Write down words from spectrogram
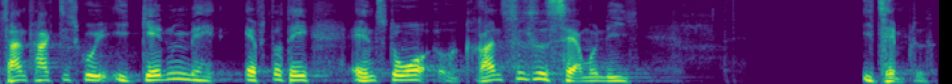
Så han faktisk skulle igennem efter det en stor renselsesceremoni i templet.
